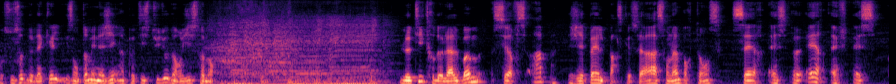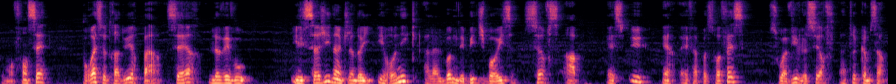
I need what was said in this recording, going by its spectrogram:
au sous-sol de laquelle ils ont emménagé un petit studio d'enregistrement. Le titre de l'album, Surf's Up, j'appelle parce que ça a son importance, Serre S-E-R-F-S comme en français, pourrait se traduire par Serre, levez-vous. Il s'agit d'un clin d'œil ironique à l'album des Beach Boys, Surf's Up, S-U-R-F soit Vive le surf, un truc comme ça.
